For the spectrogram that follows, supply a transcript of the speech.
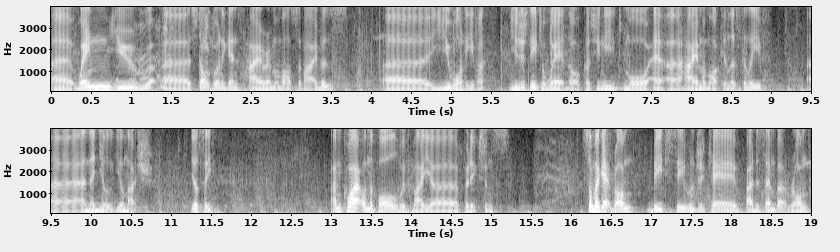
Uh, when you uh, start going against higher MMR survivors, uh, you won't either. You just need to wait though, because you need more uh, high MMR killers to leave. And then you'll you'll match. You'll see. I'm quite on the ball with my predictions. Some I get wrong. BTC 100k by December, wrong.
